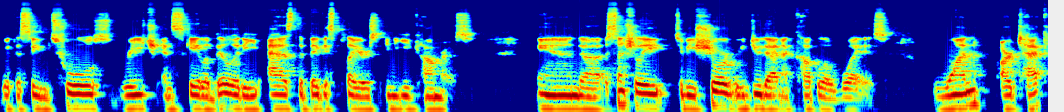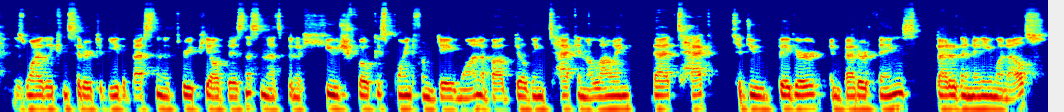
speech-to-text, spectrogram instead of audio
with the same tools, reach, and scalability as the biggest players in e-commerce. And uh, essentially, to be short, we do that in a couple of ways. One, our tech is widely considered to be the best in the 3PL business, and that's been a huge focus point from day one about building tech and allowing that tech to do bigger and better things better than anyone else.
